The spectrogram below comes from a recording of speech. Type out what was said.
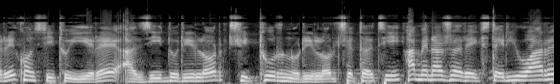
reconstituire a zidurilor și turnurilor cetății, amenajări exterioare,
